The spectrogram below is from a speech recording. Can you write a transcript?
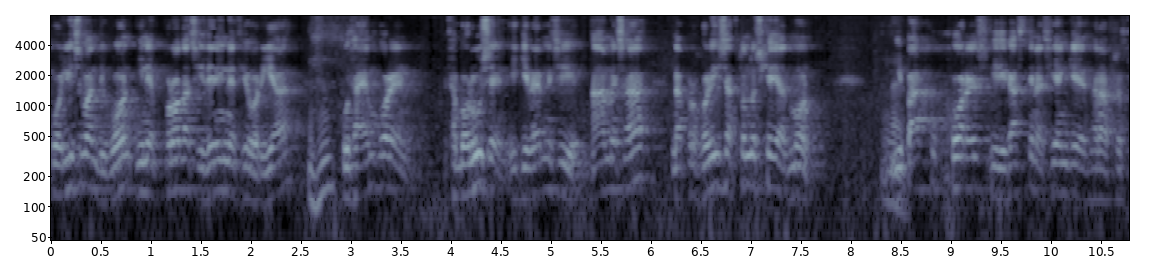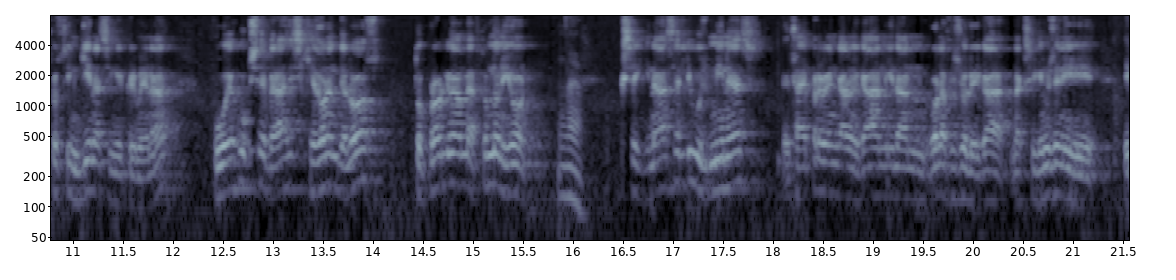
πολύ σημαντικό. Είναι πρόταση, δεν είναι θεωρία, mm -hmm. που θα, έμπορε, θα μπορούσε η κυβέρνηση άμεσα να προχωρήσει σε αυτόν τον σχεδιασμό. Ναι. Υπάρχουν χώρες, ειδικά στην Ασία και θα αναφερθώ στην Κίνα συγκεκριμένα, που έχουν ξεπεράσει σχεδόν εντελώς το πρόβλημα με αυτόν τον ιό. Ναι. Ξεκινά σε λίγους μήνες, θα έπρεπε κανονικά, αν ήταν όλα φυσιολογικά, να ξεκινούσαν οι, οι,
